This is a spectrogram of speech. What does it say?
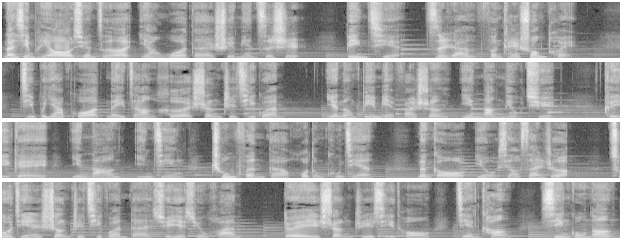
男性朋友选择仰卧的睡眠姿势，并且。自然分开双腿，既不压迫内脏和生殖器官，也能避免发生阴囊扭曲，可以给阴囊、阴茎充分的活动空间，能够有效散热，促进生殖器官的血液循环，对生殖系统健康、性功能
